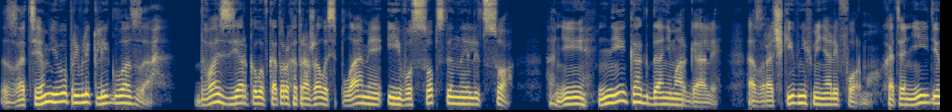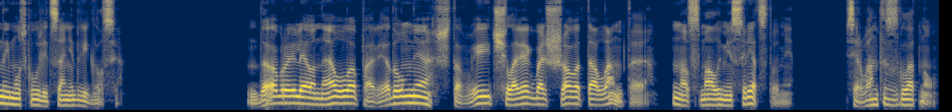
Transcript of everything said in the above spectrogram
Затем его привлекли глаза. Два зеркала, в которых отражалось пламя и его собственное лицо. Они никогда не моргали а зрачки в них меняли форму, хотя ни единый мускул лица не двигался. «Добрый Леонелло поведал мне, что вы человек большого таланта, но с малыми средствами». Сервантес сглотнул.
